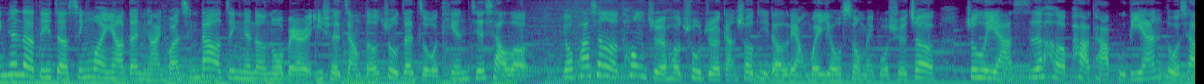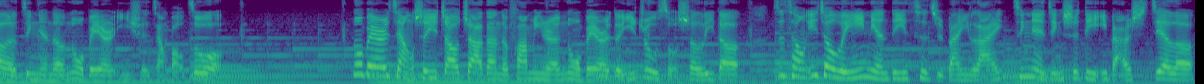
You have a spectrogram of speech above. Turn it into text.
今天的第一则新闻要带你来关心到，今年的诺贝尔医学奖得主在昨天揭晓了，由发现了痛觉和触觉感受体的两位优秀美国学者朱利亚斯和帕塔普蒂安夺下了今年的诺贝尔医学奖宝座。诺贝尔奖是依照炸弹的发明人诺贝尔的遗嘱所设立的，自从1901年第一次举办以来，今年已经是第一百二十届了。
